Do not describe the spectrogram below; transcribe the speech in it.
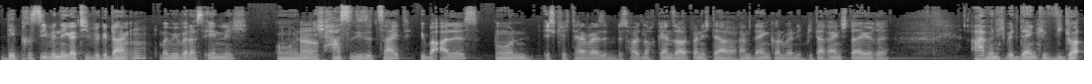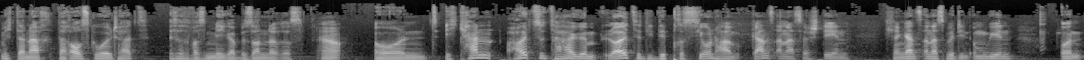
depressive, negative Gedanken. Bei mir war das ähnlich. Und Ja. ich hasse diese Zeit über alles. Und ich kriege teilweise bis heute noch Gänsehaut, wenn ich daran denke und wenn ich mich da reinsteigere. Aber wenn ich mir denke, wie Gott mich danach da rausgeholt hat, ist das was mega Besonderes. Ja. Und ich kann heutzutage Leute, die Depression haben, ganz anders verstehen. Ich kann ganz anders mit ihnen umgehen und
